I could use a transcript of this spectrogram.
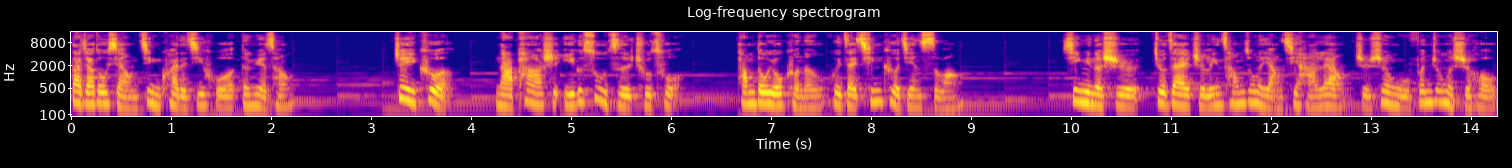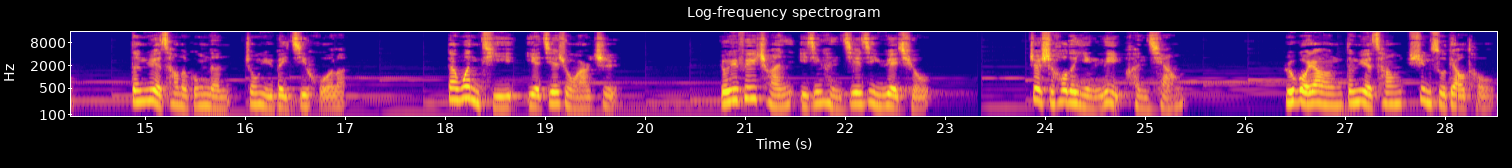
大家都想尽快地激活登月舱。这一刻。哪怕是一个数字出错，他们都有可能会在顷刻间死亡。幸运的是，就在指令舱中的氧气含量只剩五分钟的时候，登月舱的功能终于被激活了。但问题也接踵而至，由于飞船已经很接近月球，这时候的引力很强。如果让登月舱迅速掉头，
